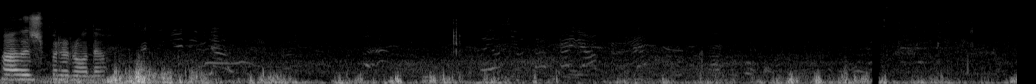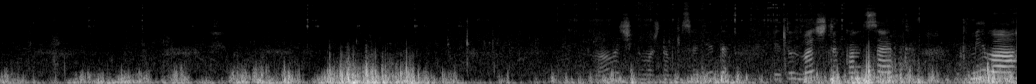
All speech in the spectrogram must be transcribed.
Але ж природа. лавочки можна посидіти. І тут бачите концерт Кміла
